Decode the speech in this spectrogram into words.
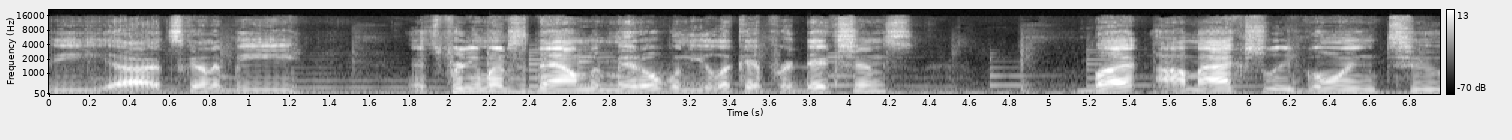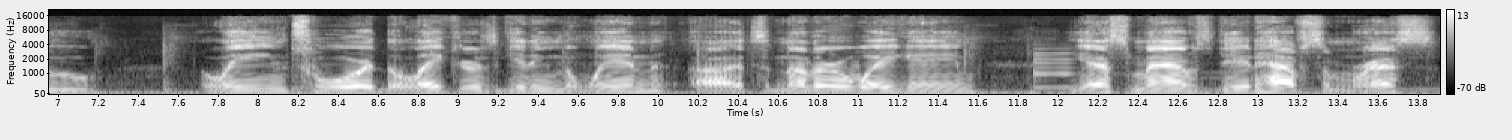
the uh, it's going to be it's pretty much down the middle when you look at predictions, but I'm actually going to lean toward the Lakers getting the win. Uh, it's another away game. Yes, Mavs did have some rest,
